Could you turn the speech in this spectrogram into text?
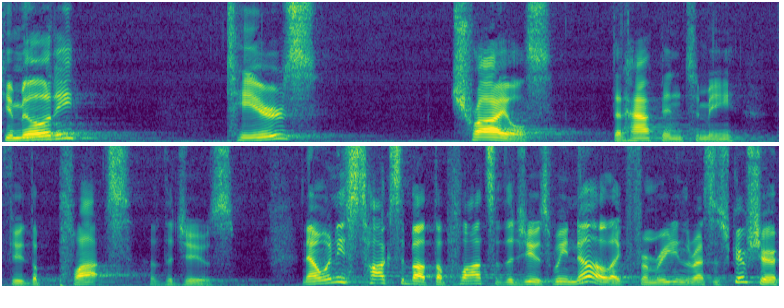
Humility, tears, trials that happened to me through the plots of the Jews. Now, when he talks about the plots of the Jews, we know, like from reading the rest of Scripture,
